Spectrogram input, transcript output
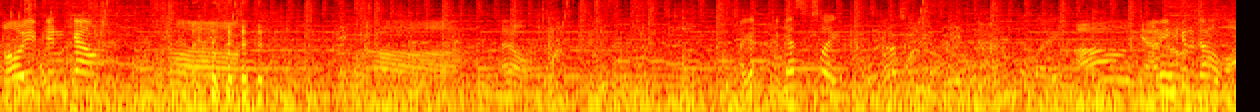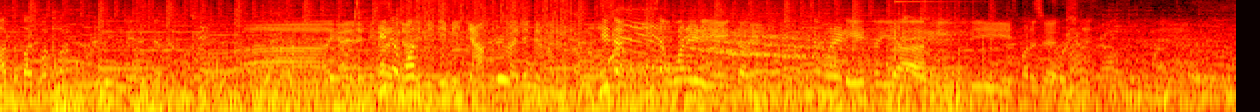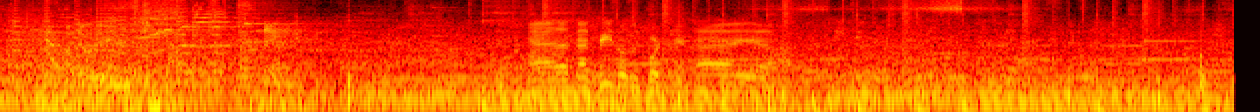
oh, he didn't count. Oh. oh. I don't. I guess, I guess it's like, what else could he have really done? But like, Oh, yeah. I mean, he could have done a lot, but like, what would have really made a difference? Uh, like, I, if, he He's at one- if, he, if he down through, I think there might have been a He's at he's at 188. The, he's at 188. The uh, the what is it? That freeze was unfortunate. Uh, yeah.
